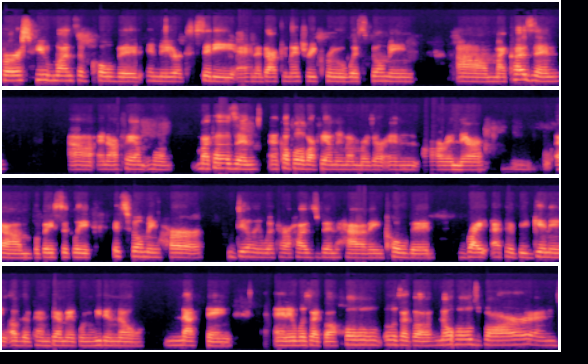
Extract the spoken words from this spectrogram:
first few months of covid in new york city and a documentary crew was filming um my cousin uh, and our family, well my cousin and a couple of our family members are in are in there. Um, but basically it's filming her dealing with her husband having covid right at the beginning of the pandemic when we didn't know nothing. And it was like a whole it was like a no holds bar and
